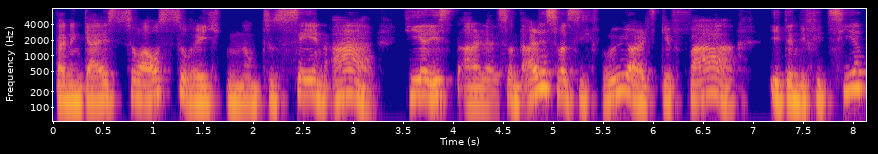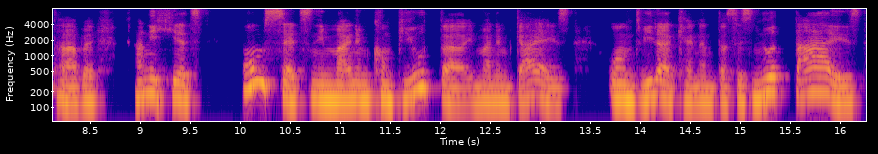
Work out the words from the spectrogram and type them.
deinen Geist so auszurichten, um zu sehen, ah, hier ist alles. Und alles, was ich früher als Gefahr identifiziert habe, kann ich jetzt umsetzen in meinem Computer, in meinem Geist und wiedererkennen, dass es nur da ist,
